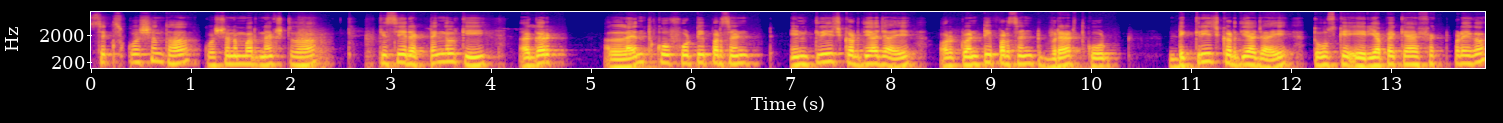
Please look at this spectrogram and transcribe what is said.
सिक्स क्वेश्चन था क्वेश्चन नंबर नेक्स्ट था, किसी रेक्टेंगल की अगर लेंथ को फोर्टी परसेंट इंक्रीज कर दिया जाए और ट्वेंटी परसेंट ब्रेथ को डिक्रीज कर दिया जाए तो उसके एरिया पे क्या इफ़ेक्ट पड़ेगा?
